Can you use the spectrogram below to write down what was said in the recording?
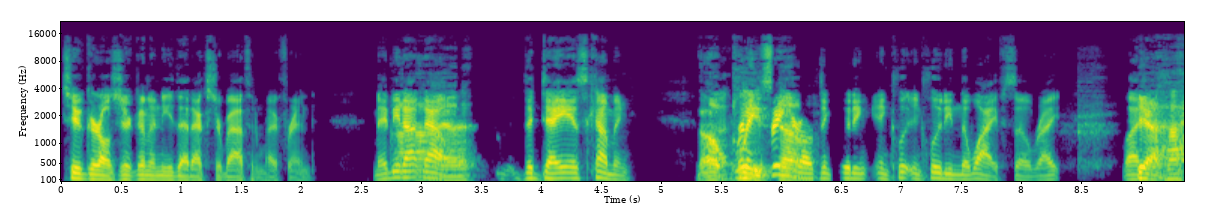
Two girls, you're going to need that extra bathroom, my friend. Maybe not uh, now. The day is coming. Oh, uh, please, three no. girls, including including including the wife. So, right? Like, yeah,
